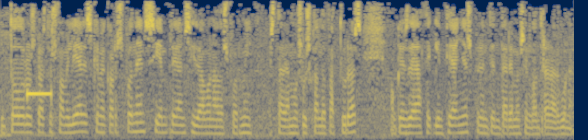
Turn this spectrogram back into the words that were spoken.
Y todos los gastos familiares que me corresponden siempre han sido abonados por mí. Estaremos buscando facturas, aunque es de hace 15 años, pero intentaremos encontrar alguna.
